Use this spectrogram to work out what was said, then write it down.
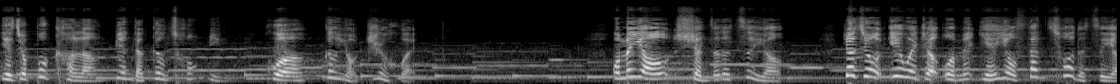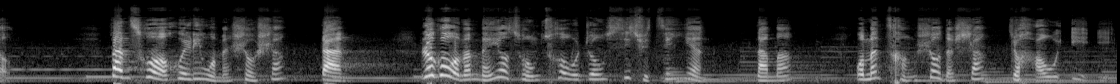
也就不可能变得更聪明或更有智慧。我们有选择的自由，这就意味着我们也有犯错的自由。犯错会令我们受伤，但如果我们没有从错误中吸取经验，那么我们承受的伤就毫无意义。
